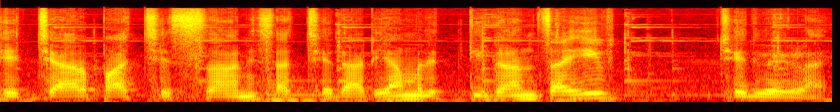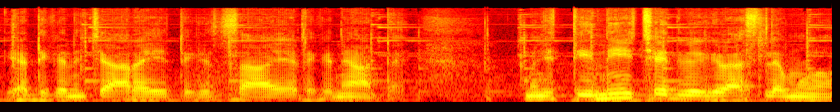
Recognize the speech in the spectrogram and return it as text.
छेद चार पाच छेद सहा आणि सात छेद आठ. यामध्ये तिघांचाही छेद वेगळा आहे. या ठिकाणी चार आहे या ठिकाणी सहा या ठिकाणी आठ आहे. म्हणजे तिन्ही छेद वेगळा असल्यामुळं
